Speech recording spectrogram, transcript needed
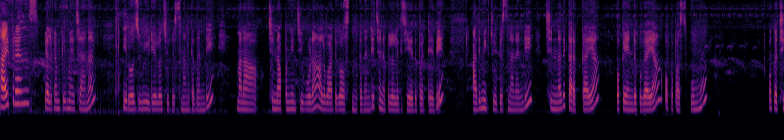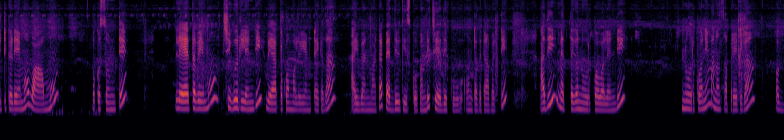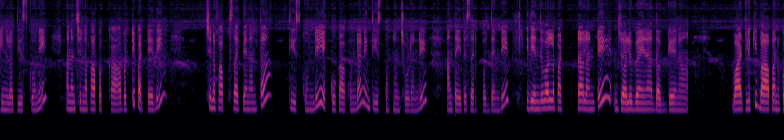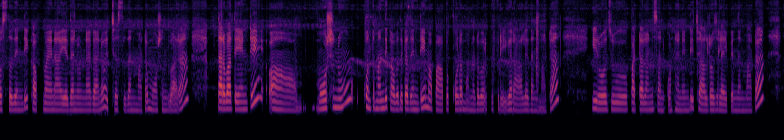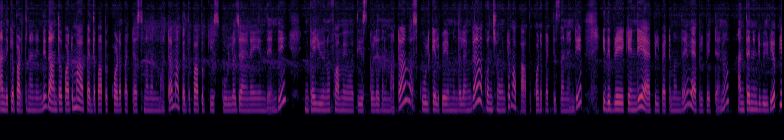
Hi friends welcome to my channel. ఈరోజు వీడియోలో చూపిస్తున్నాను కదండి. మన చిన్నప్పటి నుంచి కూడా అలవాటుగా వస్తుంది కదండి చిన్నపిల్లలకి చేదు పట్టేది. అది మీకు చూపిస్తున్నానండి. చిన్నది కరక్కాయ ఒక ఎండుపుగాయ ఒక పసుపుమ్ము ఒక చిటికడేమో వాము ఒక సొంటె లేతవేమో చిగురులండి వేప కొమ్మలు ఉంటాయి కదా అవి అనమాట పెద్దవి తీసుకోకండి చేదు ఎక్కువ ఉంటుంది కాబట్టి. అది మెత్తగా నూరుకోవాలండి. నూరుకొని మనం సపరేట్గా ఒక గిన్నెలో తీసుకొని మనం చిన్న పాపకు కాబట్టి పట్టేది చిన్న పాపకు సరిపోయినంత తీసుకోండి. ఎక్కువ కాకుండా నేను తీసుకుంటున్నాను చూడండి. అంత అయితే సరిపోద్దండి. ఇది ఎందువల్ల పట్టాలంటే జలుబైనా దగ్గైనా వాటికి బాగా పనికొస్తుందండి. కఫమైన ఏదైనా ఉన్నా కానీ వచ్చేస్తుంది అనమాట మోషన్ ద్వారా. తర్వాత ఏంటి మోషను కొంతమందికి అవ్వదు కదండి. మా పాపకు కూడా మొన్నటి వరకు ఫ్రీగా రాలేదన్నమాట. ఈరోజు పట్టాలనేసి అనుకుంటున్నానండి. చాలా రోజులు అయిపోయిందనమాట. అందుకే పడుతున్నానండి. దాంతోపాటు మా పెద్ద పాపకి కూడా పట్టేస్తున్నాను అనమాట మా పెద్ద పాపకి స్కూల్లో జాయిన్ అయ్యిందండి. ఇంకా యూనిఫామ్ ఏమో తీసుకోలేదనమాట. స్కూల్కి వెళ్ళిపోయే ముందలంగా కొంచెం ఉంటే మా పాపకు కూడా పట్టేశానండి. ఇది బ్రేక్ అండి. యాపిల్ పెట్టమంది. యాపిల్ పెట్టాను. అంతేనండి వీడియో. ప్లీజ్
